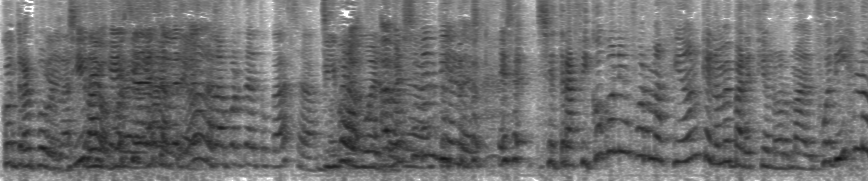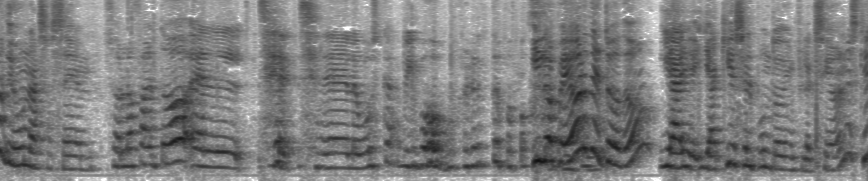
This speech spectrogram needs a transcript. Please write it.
contra el pobre chico. Que porque- si ya sabes que Dios. está en la puerta de tu casa. Vivo o muerto. A ver si me entiendes. Ese- se traficó con información que no me pareció normal. Fue digno de un asesén. Solo faltó el... Se, se le busca vivo o muerto. Y lo peor de todo, y, y aquí es el punto de inflexión, es que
